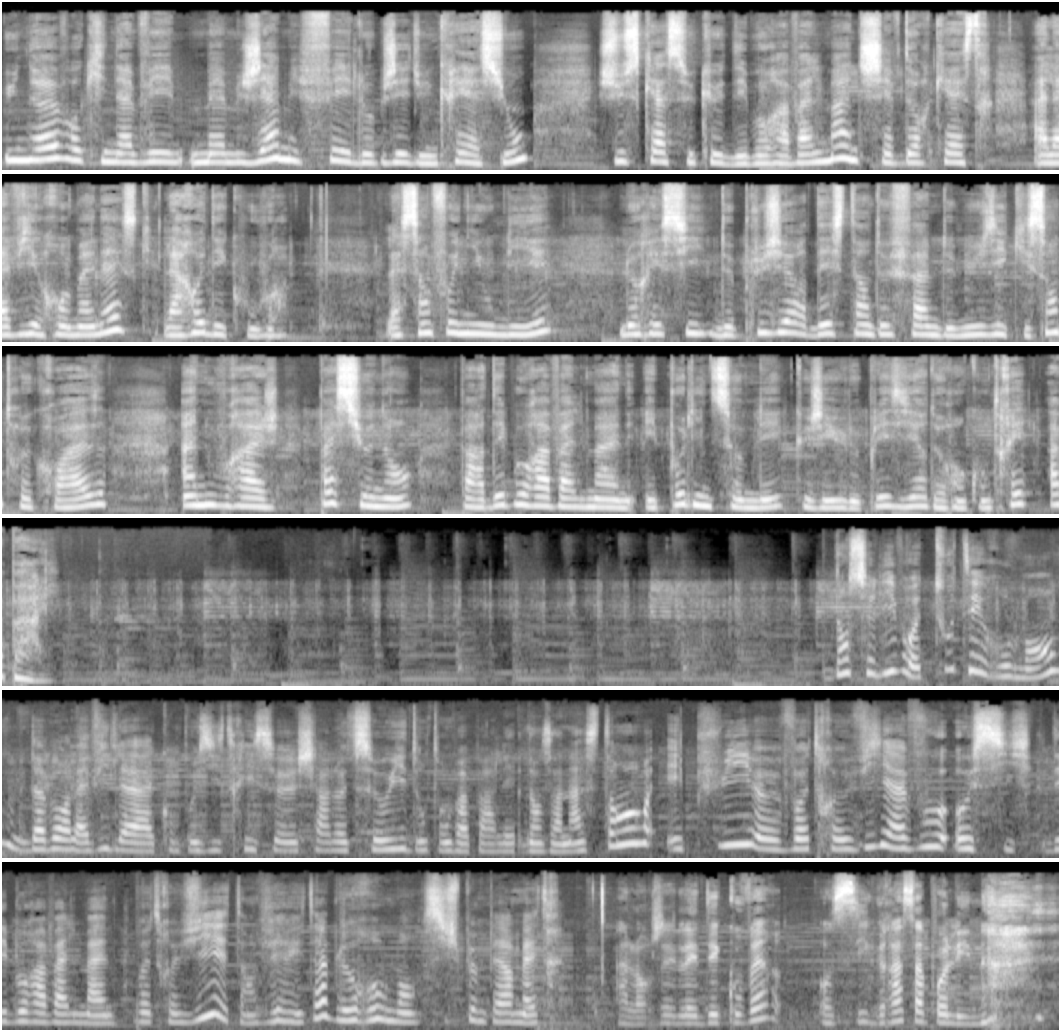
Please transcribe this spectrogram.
Une œuvre qui n'avait même jamais fait l'objet d'une création, jusqu'à ce que Deborah Wallman, chef d'orchestre à la vie romanesque, la redécouvre. La symphonie oubliée, le récit de plusieurs destins de femmes de musique qui s'entrecroisent, un ouvrage passionnant par Déborah Wallman et Pauline Sommelet que j'ai eu le plaisir de rencontrer à Paris. Dans ce livre, tout est roman. D'abord la vie de la compositrice Charlotte Sohi dont on va parler dans un instant, et puis euh, votre vie à vous aussi, Déborah Wallman. Votre vie est un véritable roman, si je peux me permettre. Alors je l'ai découvert aussi grâce à Pauline.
